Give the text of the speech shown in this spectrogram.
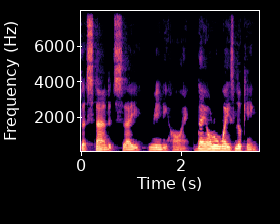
that standards stay really high. They are always looking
